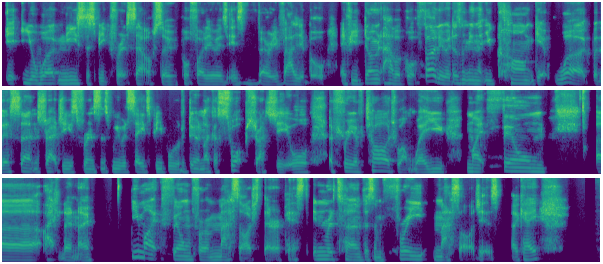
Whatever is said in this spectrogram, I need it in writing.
it, your work needs to speak for itself. So portfolio is, is very valuable. If you don't have a portfolio, it doesn't mean that you can't get work, but there's certain strategies. For instance, we would say to people who are doing like a swap strategy or a free of charge one where you might film, uh, I don't know, you might film for a massage therapist in return for some free massages. Okay.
